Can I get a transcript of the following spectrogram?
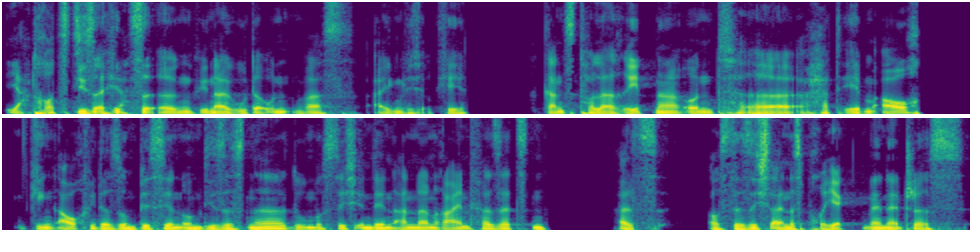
Ja. Trotz dieser Hitze ja. irgendwie. Na gut, da unten war es eigentlich okay. Ganz toller Redner und äh, hat eben auch, ging auch wieder so ein bisschen um dieses, ne, du musst dich in den anderen reinversetzen, als aus der Sicht eines Projektmanagers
